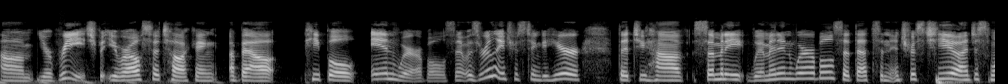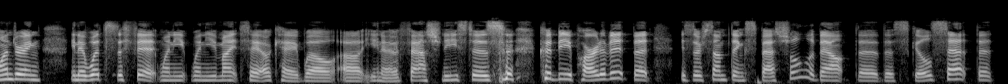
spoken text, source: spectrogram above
um, your reach, but you were also talking about people in wearables. And it was really interesting to hear that you have so many women in wearables that that's an interest to you. I'm just wondering, you know, what's the fit when you when you might say, okay, well, uh, you know, fashionistas could be a part of it, but is there something special about the the skill set that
